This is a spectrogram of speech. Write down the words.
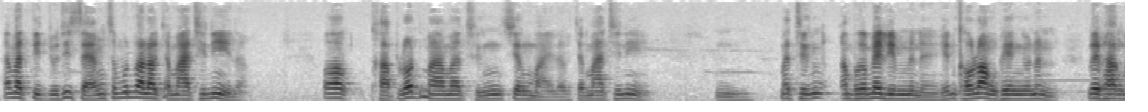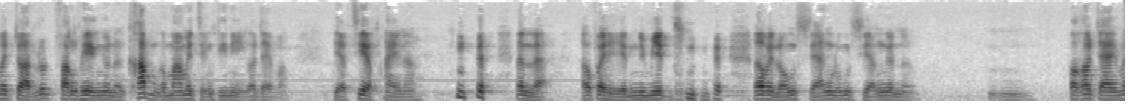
ถ้ามาติดอยู่ที่แสง สมมุติว่าเราจะมาที่นี่แล้วพอขับรถมามาถึงเชียงใหม่เราจะมาที่นี่ อืม มาถึงอำเภอแม่ริมนี่เห็นเขาร้องเพลงอยู่นั่น เลยพางไปจอดรถฟังเพลงอยู่นั่นค่ำก็มาไม่ถึงที่นี่ก็ใจมาเปรียบเทียบให้นะนั่นแหละเขาไปเห็นนิมิตเขาไปหลงเสียงหลงเสียงกันนะพอเข้าใจไหม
